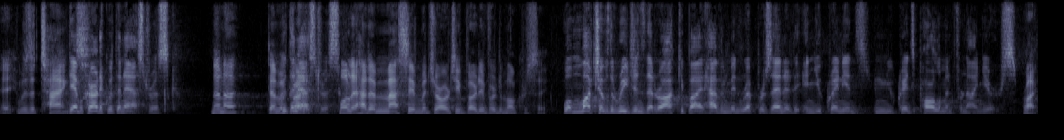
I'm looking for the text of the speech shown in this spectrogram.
It was attacked. Democratic with an asterisk. No, no. Democratic. With an asterisk. Well, it had a massive majority voted for democracy. Well, much of the regions that are occupied haven't been represented in Ukrainians in Ukraine's parliament for nine years. Right.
